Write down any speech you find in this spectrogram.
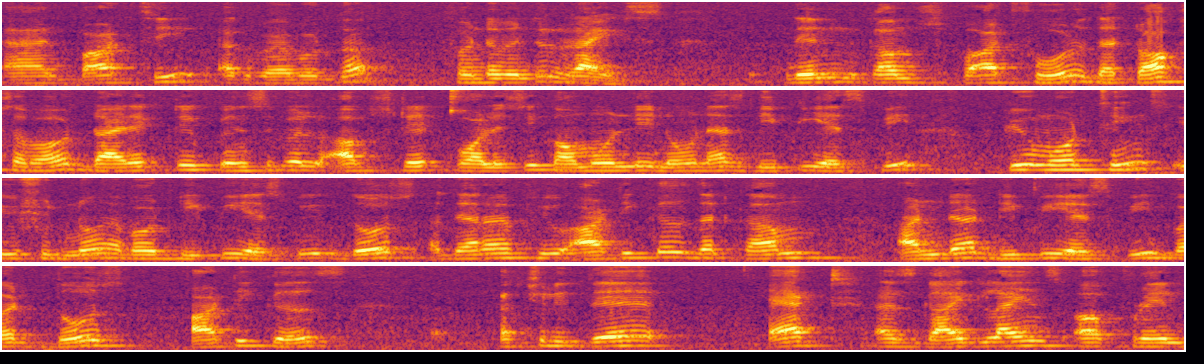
And part 3 about the fundamental rights. Then comes part 4 that talks about directive principle of state policy commonly known as DPSP. Few more things you should know about DPSP. Those there are few articles that come under DPSP but those articles actually they act as guidelines of frame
